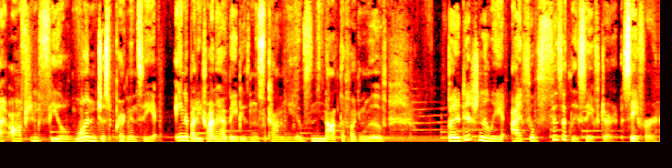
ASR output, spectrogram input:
I often feel one, just pregnancy. Ain't nobody trying to have babies in this economy. It's not the fucking move. But additionally, I feel physically safer. Safer.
